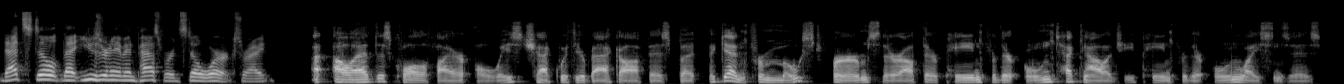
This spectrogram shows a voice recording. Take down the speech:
that still that username and password still works, right? I'll add this qualifier always check with your back office. But again, for most firms that are out there paying for their own technology, paying for their own licenses,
